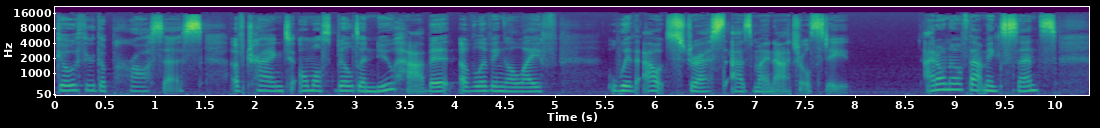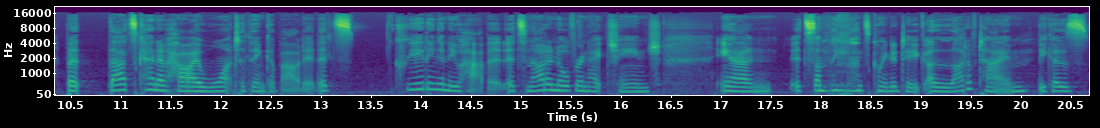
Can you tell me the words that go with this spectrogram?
go through the process of trying to almost build a new habit of living a life without stress as my natural state. I don't know if that makes sense, but that's kind of how I want to think about it. It's creating a new habit, it's not an overnight change. And it's something that's going to take a lot of time because,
